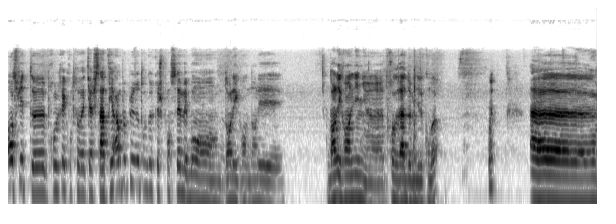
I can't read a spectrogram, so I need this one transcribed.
Ensuite, euh, progrès contre Redcash. Ça a pris un peu plus de temps que je pensais, mais bon, dans les, grands, dans les, dans les grandes lignes, euh, progrès a dominé le combat. Ouais. Euh,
